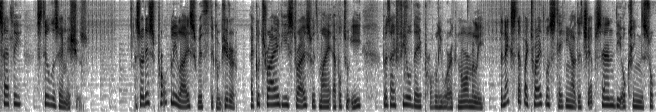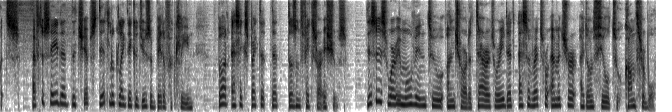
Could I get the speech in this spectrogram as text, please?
Sadly, still the same issues. So this probably lies with the computer. I could try these drives with my Apple IIe, but I feel they probably work normally. The next step I tried was taking out the chips and deoxing the sockets. I have to say that the chips did look like they could use a bit of a clean, but as expected that doesn't fix our issues. This is where we move into uncharted territory that as a retro amateur I don't feel too comfortable.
